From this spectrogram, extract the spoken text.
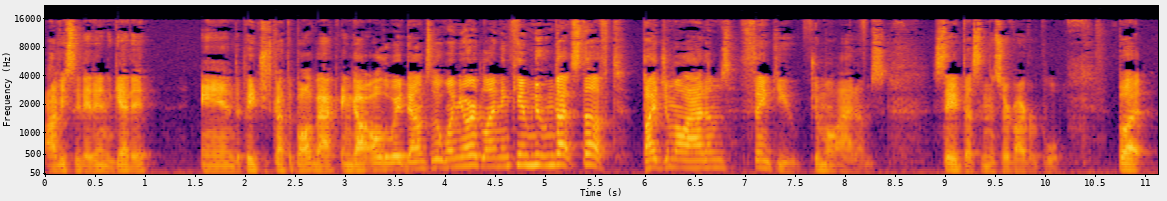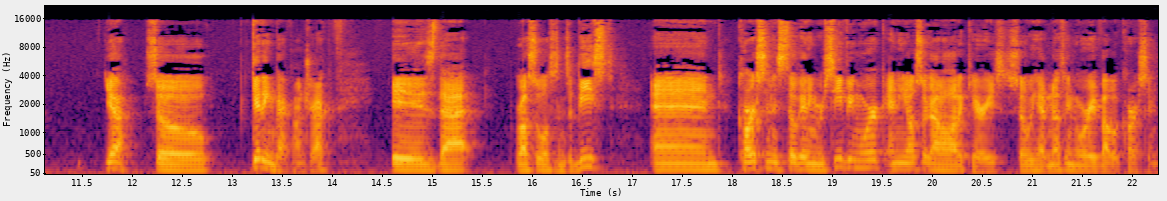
obviously they didn't get it. And the Patriots got the ball back and got all the way down to the one yard line, and Cam Newton got stuffed by Jamal Adams. Thank you, Jamal Adams. Saved us in the survivor pool. But yeah, so getting back on track is that Russell Wilson's a beast and Carson is still getting receiving work, and he also got a lot of carries, so we have nothing to worry about with Carson.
